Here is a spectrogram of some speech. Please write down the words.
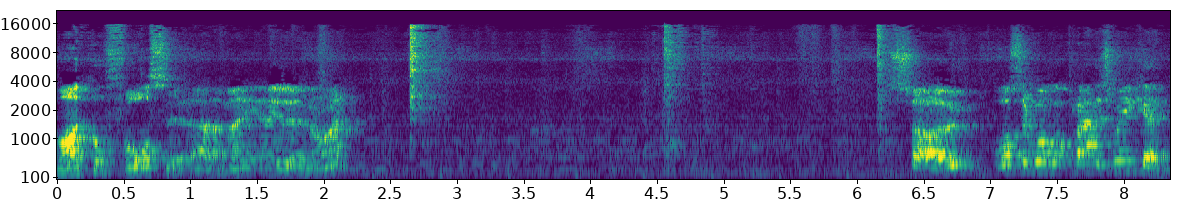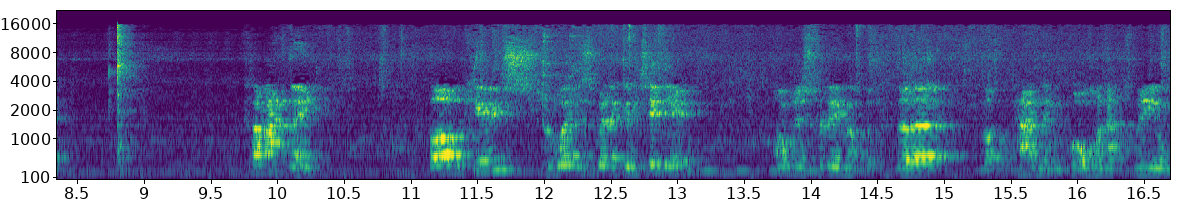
Michael Fawcett. Hello, mate. How you doing? All right? So, what's everyone got planned this weekend? Come at me. Barbecues, the weather's going to continue. I'm just filling up the, the like a paddling pool, and that's me all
